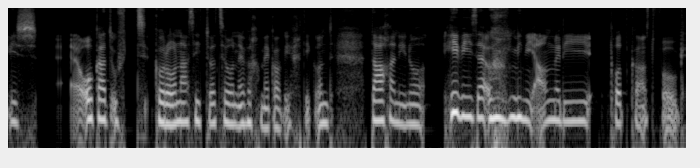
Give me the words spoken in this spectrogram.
ist auch gerade auf die Corona-Situation einfach mega wichtig. Und da kann ich noch hinweisen auf meine andere Podcast-Folge,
